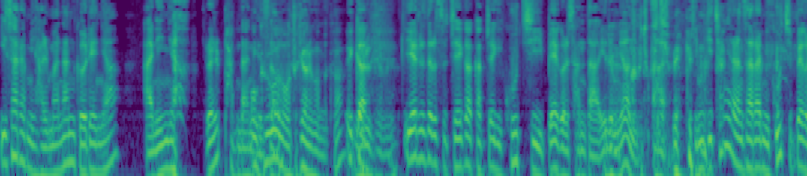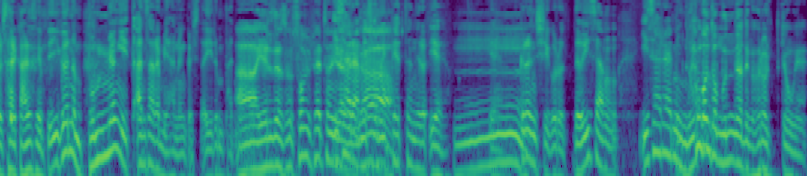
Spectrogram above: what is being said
이 사람이 할 만한 거래냐 아니냐 를 어, 판단해서 그건 어떻게 하는 겁니까? 그러니까 예를. 예를, 들어서 제가 갑자기 구찌 백을 산다 이러면 예, 구찌 백. 아, 김기창이라는 사람이 구찌 백을 살 가능성이 없다. 이거는 분명히 딴 사람이 하는 것이다. 이런 판단. 아, 예를 들어서 소비 이 패턴이라든가. 사람의 소비 패턴으로 예. 음. 예. 그런 식으로 더 이상 이 사람이 누구 한번 더 묻는다든가 그럴 경우에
